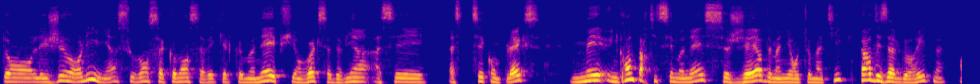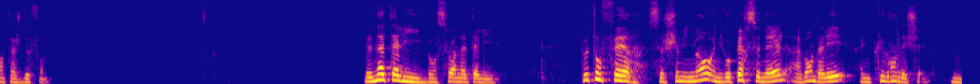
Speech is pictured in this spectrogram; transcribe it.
dans les jeux en ligne, hein. souvent ça commence avec quelques monnaies et puis on voit que ça devient assez, assez complexe, mais une grande partie de ces monnaies se gère de manière automatique par des algorithmes en tâche de fond. De Nathalie, bonsoir Nathalie. Peut-on faire ce cheminement au niveau personnel avant d'aller à une plus grande échelle? Hmm.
